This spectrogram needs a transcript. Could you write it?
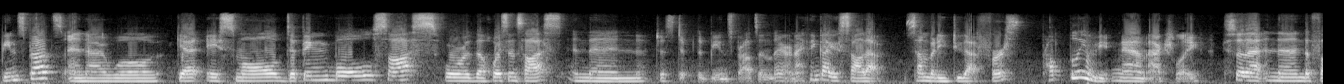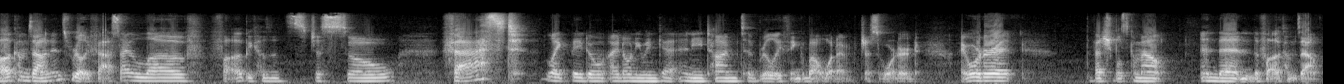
bean sprouts and I will get a small dipping bowl sauce for the hoisin sauce and then just dip the bean sprouts in there. And I think I saw that somebody do that first, probably in Vietnam actually. So that and then the pho comes out and it's really fast. I love pho because it's just so fast. Like they don't I don't even get any time to really think about what I've just ordered. I order it, the vegetables come out, and then the pho comes out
